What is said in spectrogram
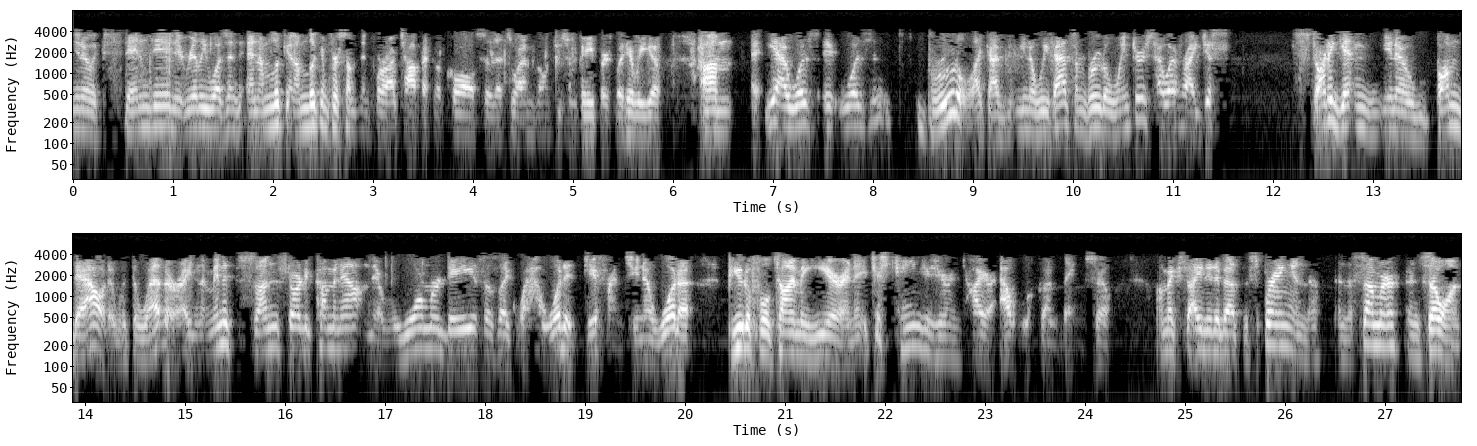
you know extended. It really wasn't. And I'm looking I'm looking for something for our topic of call. So that's why I'm going through some papers. But here we go. Um, yeah, it was it wasn't brutal. Like I've you know we've had some brutal winters. However, I just started getting, you know, bummed out with the weather, right? And the minute the sun started coming out and there were warmer days, I was like, wow, what a difference, you know, what a beautiful time of year. And it just changes your entire outlook on things. So I'm excited about the spring and the, and the summer and so on.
